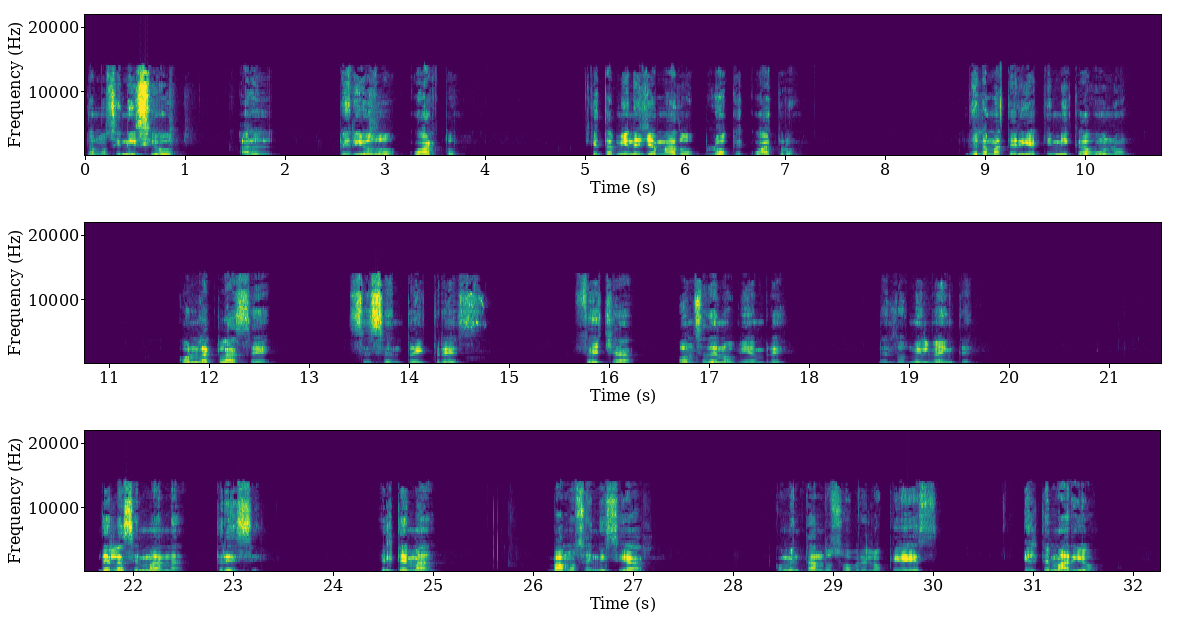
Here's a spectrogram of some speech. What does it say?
Damos inicio al periodo cuarto, que también es llamado bloque 4, de la materia química 1, con la clase 63, fecha 11 de noviembre del 2020, de la semana 13. El tema, vamos a iniciar comentando sobre lo que es el temario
